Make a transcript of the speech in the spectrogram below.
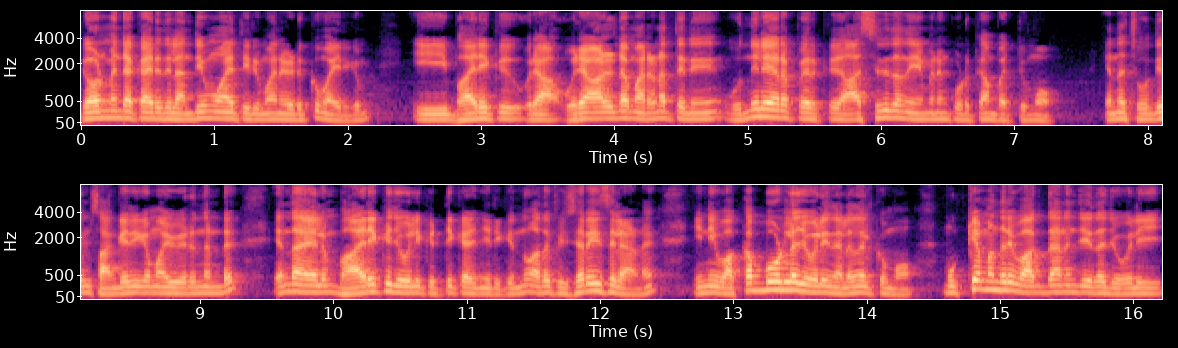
ഗവൺമെന്റ് അക്കാര്യത്തിൽ അന്തിമമായ തീരുമാനം എടുക്കുമായിരിക്കും. ഈ ഭാര്യയ്ക്ക് ഒരാ ഒരാളുടെ മരണത്തിന് ഒന്നിലേറെ പേർക്ക് ആശ്രിത നിയമനം കൊടുക്കാൻ പറ്റുമോ എന്ന ചോദ്യം സാങ്കേതികമായി ഉയരുന്നുണ്ട്. എന്തായാലും ഭാര്യയ്ക്ക് ജോലി കിട്ടിക്കഴിഞ്ഞിരിക്കുന്നു. അത് ഫിഷറീസിലാണ്. ഇനി വക്കപ്പ് ബോർഡിലെ ജോലി നിലനിൽക്കുമോ? മുഖ്യമന്ത്രി വാഗ്ദാനം ചെയ്ത ജോലി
